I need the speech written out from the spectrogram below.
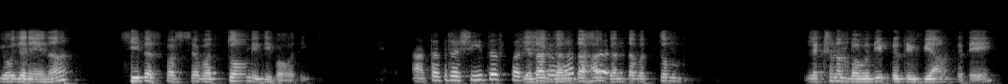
योजनेन शीतस्पर्शवत्वम् इति भवति। तत्र यदा गन्धः गन्धवत्वं लक्षणं भवति पृथिव्यां कृते।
